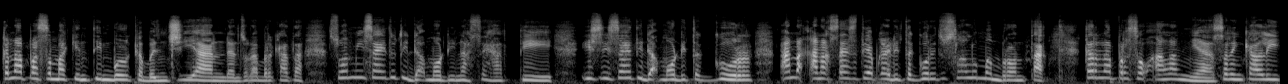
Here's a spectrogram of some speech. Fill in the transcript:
Kenapa semakin timbul kebencian dan saudara berkata, suami saya itu tidak mau dinasehati, istri saya tidak mau ditegur, anak-anak saya setiap kali ditegur itu selalu memberontak karena persoalannya sering kali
